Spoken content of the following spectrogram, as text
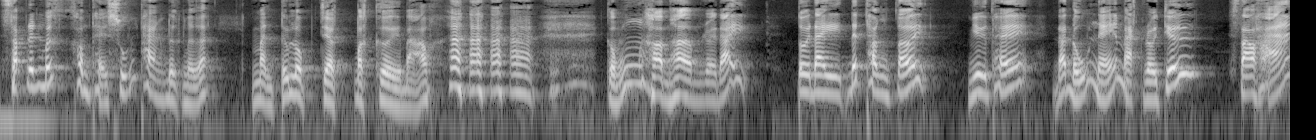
Sắp đến mức không thể xuống thang được nữa. Mạnh Tiểu Lục chợt bật cười bảo. cũng hờm hờm rồi đấy. Tôi đây đích thân tới. Như thế đã đủ nể mặt rồi chứ. Sao hả?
